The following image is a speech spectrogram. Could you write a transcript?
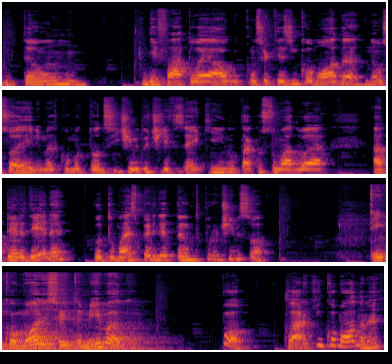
Então, de fato, é algo que com certeza incomoda não só ele, mas como todo esse time do Chiefs aí que não tá acostumado a, a perder, né? Quanto mais perder tanto por um time só. Te incomoda isso aí também, Bado? Pô, Claro que incomoda, né?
